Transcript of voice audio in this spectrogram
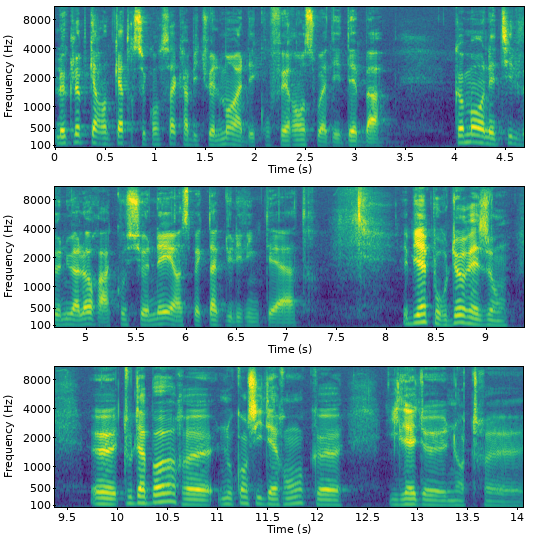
Le Club 44 se consacre habituellement à des conférences ou à des débats. Comment en est-il venu alors à cautionner un spectacle du Living Theatre Eh bien, pour deux raisons. Euh, tout d'abord, euh, nous considérons qu'il est de notre euh,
